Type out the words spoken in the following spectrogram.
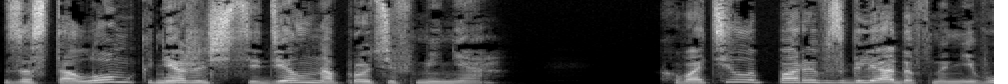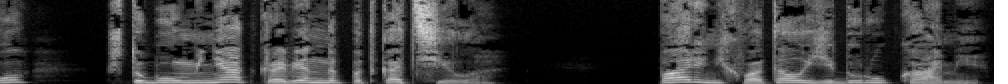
За столом княжич сидел напротив меня. Хватило пары взглядов на него, чтобы у меня откровенно подкатило. Парень хватал еду руками,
